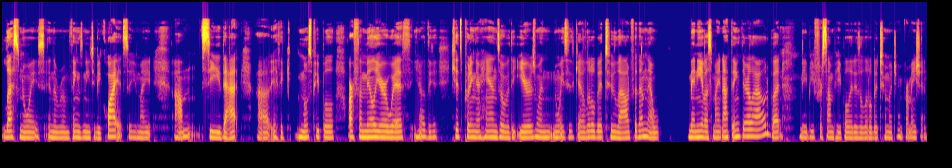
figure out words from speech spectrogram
less noise in the room. Things need to be quiet. So you might um, see that. Uh, I think most people are familiar with, you know, the kids putting their hands over the ears when noises get a little bit too loud for them. Now, Many of us might not think they're loud, but maybe for some people it is a little bit too much information.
